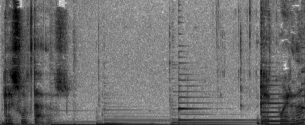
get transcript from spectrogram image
resultados. Recuerda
